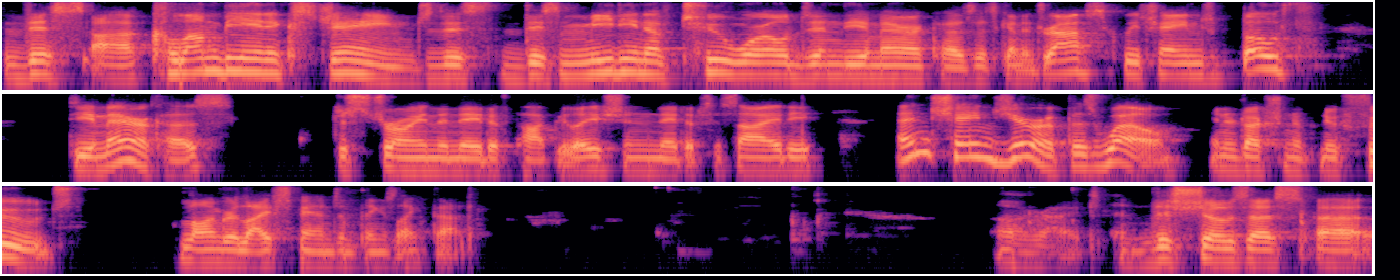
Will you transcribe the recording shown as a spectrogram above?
this uh, Columbian exchange, this this meeting of two worlds in the Americas, is going to drastically change both the Americas, destroying the native population, native society, and change Europe as well. Introduction of new foods, longer lifespans, and things like that. All right, and this shows us uh,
